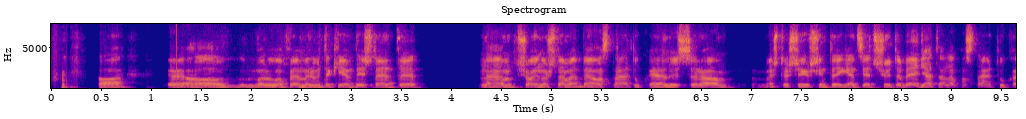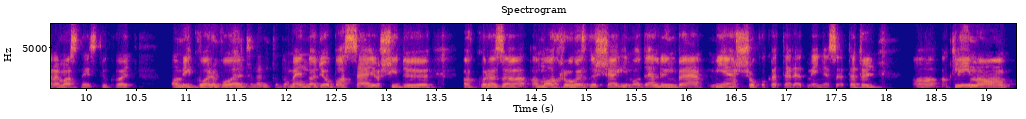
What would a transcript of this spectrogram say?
ha, ha, valóban felmerült a kérdés. Tehát nem, sajnos nem ebben használtuk először a mesterséges intelligenciát, sőt, ebben egyáltalán nem használtuk, hanem azt néztük, hogy amikor volt, nem tudom, egy nagyobb asszályos idő, akkor az a, a makrogazdasági modellünkben milyen sokokat eredményezett. Tehát, hogy a, a klíma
